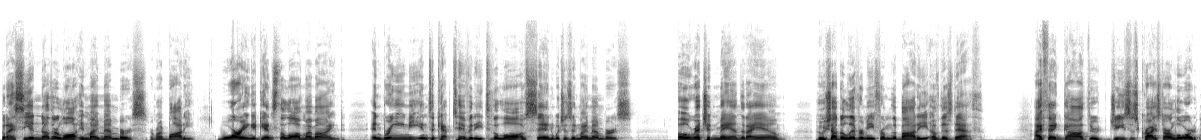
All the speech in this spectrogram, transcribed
But I see another law in my members, or my body, warring against the law of my mind, and bringing me into captivity to the law of sin which is in my members. O wretched man that I am, who shall deliver me from the body of this death? I thank God through Jesus Christ our Lord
